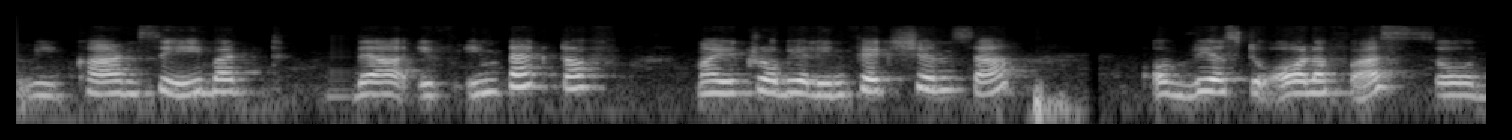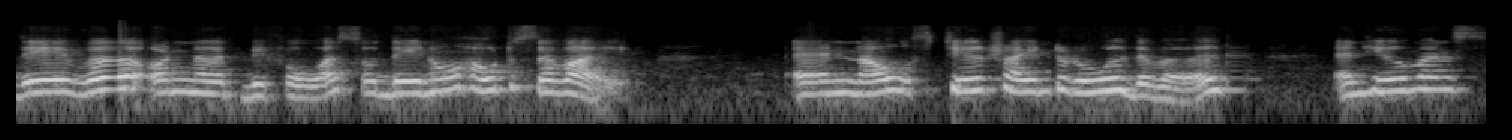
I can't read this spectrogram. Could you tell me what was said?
we can't see, but the impact of microbial infections are obvious to all of us. So they were on earth before us, so they know how to survive. And now still trying to rule the world. And humans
